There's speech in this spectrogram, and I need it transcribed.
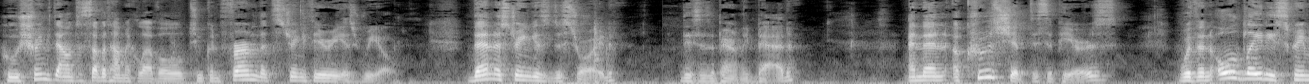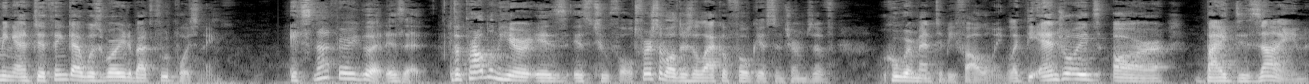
who shrink down to subatomic level to confirm that string theory is real. Then a string is destroyed. This is apparently bad. And then a cruise ship disappears with an old lady screaming and to think I was worried about food poisoning. It's not very good, is it? The problem here is is twofold. First of all, there's a lack of focus in terms of who we're meant to be following. Like the androids are by design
